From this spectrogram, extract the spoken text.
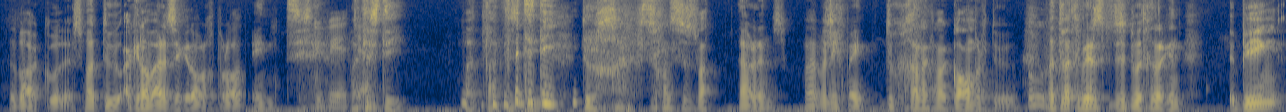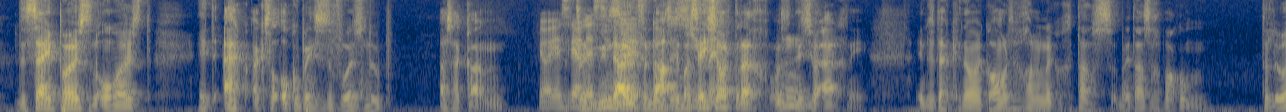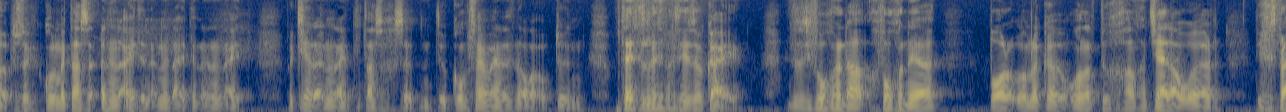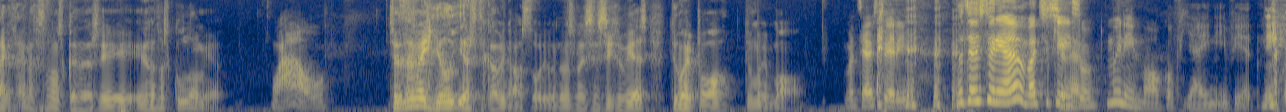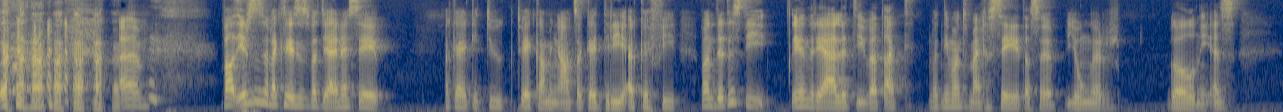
Dit baie cool is. Maar toe ek het al baie seker daar gepraat en weet wat jy. is die? Wat wat is Wat is die? Toe gaan so gaan soos wat Laurens, wat belief my, toe gaan ek na my kamer toe. Oeh. Want wat gebeur is toe is doodgedruk en being the same person almost het ek ek sal ook op mense se foon snoep as ek kan. Ja, jy's realisties. nie nou vandag nie, maar 6 human. jaar terug was dit nie so erg nie. En toe het ek na my kamer toe gegaan en ek het 'n tas, my tasse gepak om te loop, soos ek kon my tasse in en uit en in en uit en in en uit, my klere in en uit in tasse gesit en toe kom sy my net daar op toe en op tyd het hulle net gesê is okay. Dit was die volgende dag, volgende paar oomblikke onder toe gegaan gaan chat daaroor. Die gesprek het geëindig sal ons kinders hê en hulle was cool daarmee. Wow. So dit was my heel eerste coming out story, want dit was my sussie gewees, toe my pa, toe my ma. Wat is jou storie? Wat is jou storie, hè? Wat soek jy So, so? Moenie maak of jy nie weet nie. Ehm wel eerstens wil ek sê soos wat jy nou sê, okay, ek het twee, twee coming outs, okay, drie, okay, vier, want dit is die een reality wat ek wat niemand vir my gesê het as 'n jonger girl nie is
